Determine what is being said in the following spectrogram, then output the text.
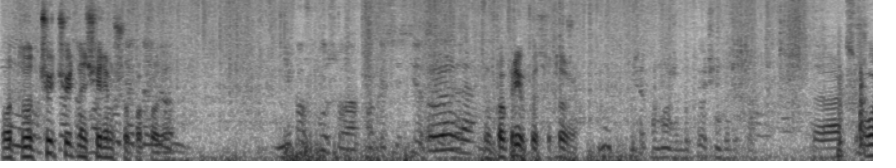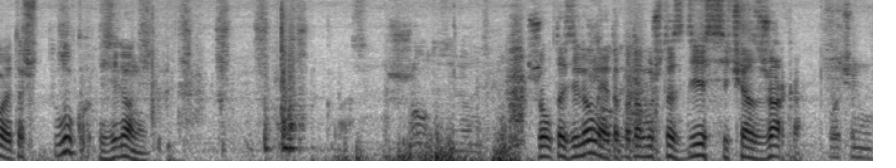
Вот, вот чуть-чуть на черемшу похоже. Не по вкусу, а по консистенции. Ну да. Ну, по привкусу тоже. Что-то может быть очень далеко. Так, о, это ж лук зеленый. Класс. Желто-зеленый. Желто-зеленый это потому что здесь сейчас жарко. Очень,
